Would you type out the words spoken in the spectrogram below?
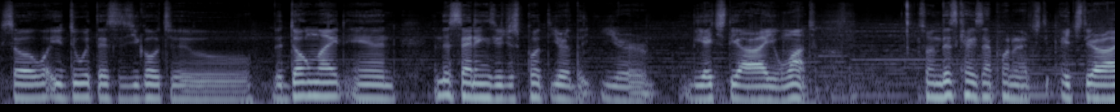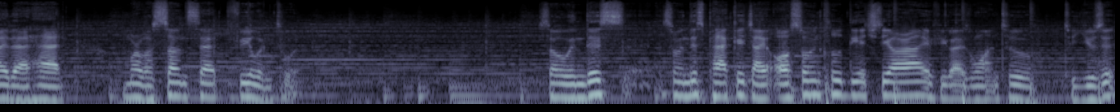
so what you do with this is you go to the dome light and in the settings you just put your the, your the HDRI you want. So in this case I put an HD, HDRI that had more of a sunset feeling to it. So in this so in this package I also include the HDRI if you guys want to to use it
